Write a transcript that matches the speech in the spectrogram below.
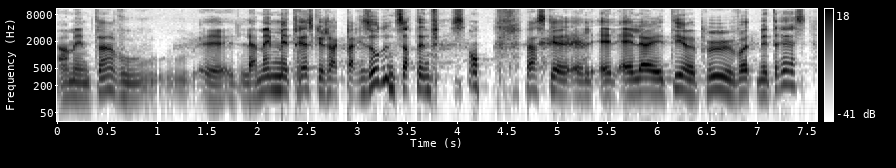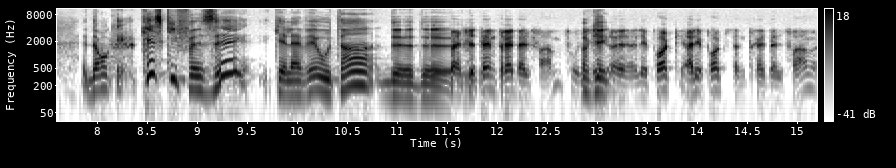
en même temps, vous, euh, la même maîtresse que Jacques Parizeau, d'une certaine façon, parce qu'elle elle, a été un peu votre maîtresse. Donc, qu'est-ce qui faisait qu'elle avait autant de... Ben, c'était une très belle femme, faut dire. Euh, à l'époque, à l'époque, c'était une très belle femme.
